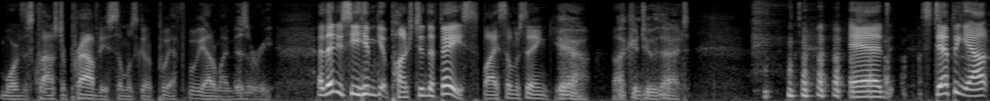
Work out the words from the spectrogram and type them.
more of this clown's depravity, someone's gonna put, have to put me out of my misery. And then you see him get punched in the face by someone saying, "Yeah, I can do that." and stepping out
